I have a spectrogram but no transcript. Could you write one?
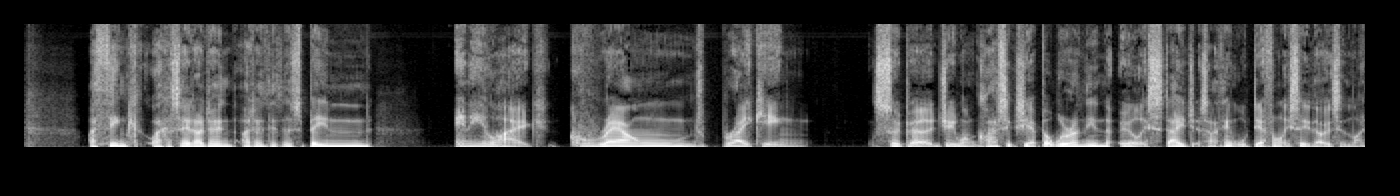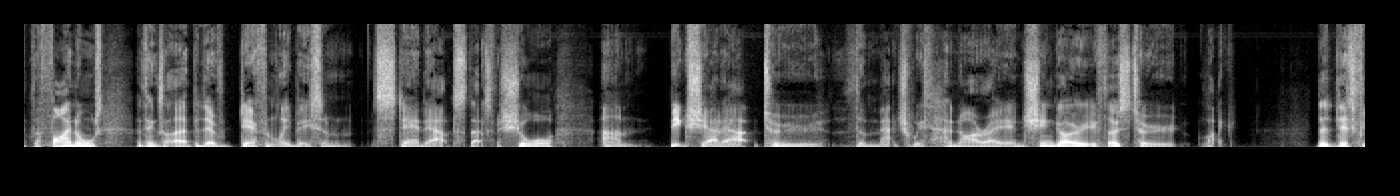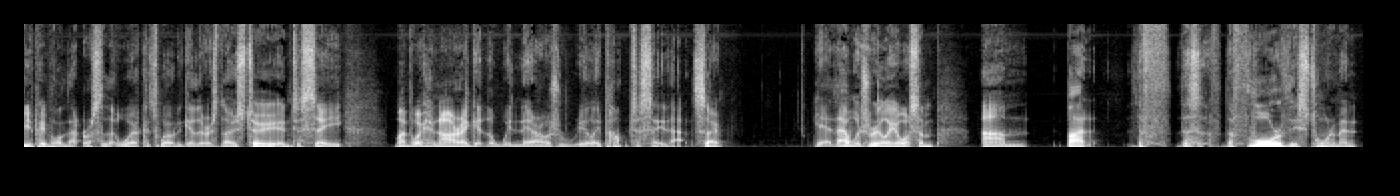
I think, like I said, I don't, I don't think there's been any like groundbreaking super G1 classics yet, but we're only in the early stages. I think we'll definitely see those in like the finals and things like that. But there'll definitely be some standouts, that's for sure. Um, big shout out to the match with Henare and Shingo. If those two, like, there's few people on that roster that work as well together as those two, and to see my boy Henare get the win there, I was really pumped to see that. So, yeah, that was really awesome. Um, but the, f- the the floor of this tournament,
